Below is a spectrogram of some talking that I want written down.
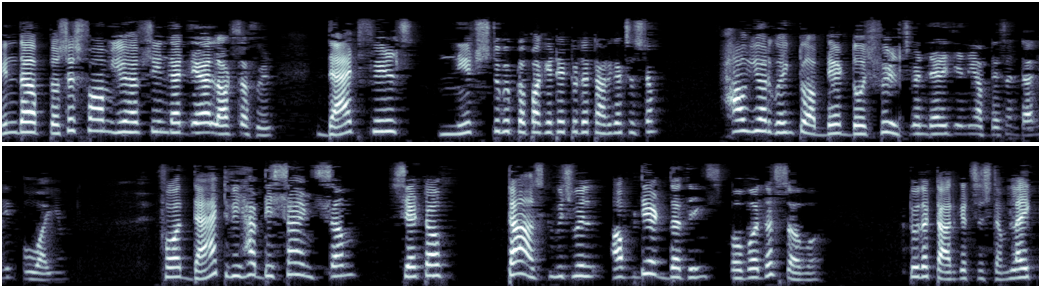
In the process form, you have seen that there are lots of fields. That fields needs to be propagated to the target system. How you are going to update those fields when there is any updation done in OIM. For that, we have designed some set of tasks which will update the things over the server to the target system. Like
